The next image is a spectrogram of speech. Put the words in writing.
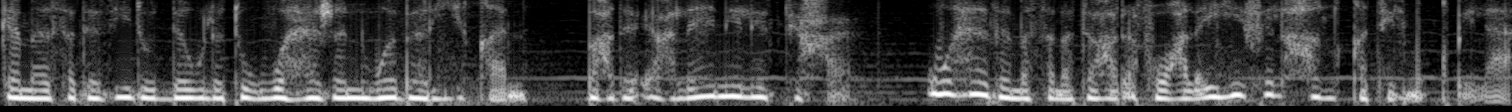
كما ستزيد الدولة وهجا وبريقا بعد إعلان الاتحاد وهذا ما سنتعرف عليه في الحلقة المقبلة.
